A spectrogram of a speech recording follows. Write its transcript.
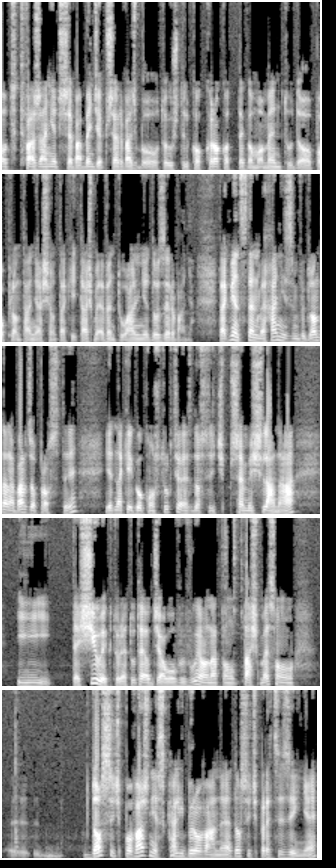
odtwarzanie trzeba będzie przerwać, bo to już tylko krok od tego momentu do poplątania się takiej taśmy, ewentualnie do zerwania. Tak więc ten mechanizm wygląda na bardzo prosty, jednak jego konstrukcja jest dosyć przemyślana i te siły, które tutaj oddziałowywują na tą taśmę są y, dosyć poważnie skalibrowane, dosyć precyzyjnie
